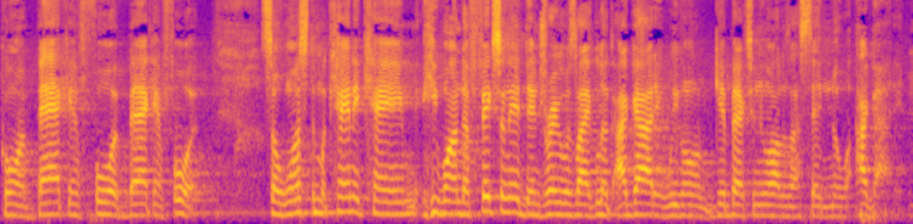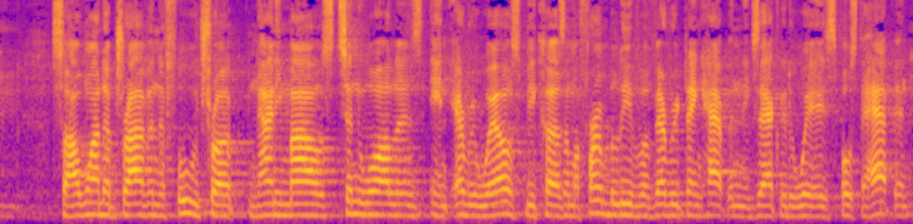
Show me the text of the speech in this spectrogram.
going back and forth, back and forth. So once the mechanic came, he wound up fixing it. Then Dre was like, Look, I got it. We're going to get back to New Orleans. I said, No, I got it. So I wound up driving the food truck 90 miles to New Orleans and everywhere else because I'm a firm believer of everything happening exactly the way it's supposed to happen.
